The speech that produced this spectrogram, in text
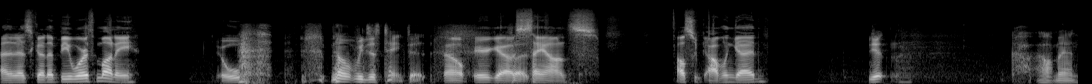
and it's gonna be worth money. Nope. no, we just tanked it. no, here you go, But- Seance. Also, Goblin Guide. Yep. Oh man,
